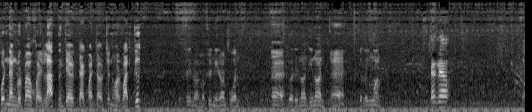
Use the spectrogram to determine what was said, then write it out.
คนนั่งรถมาข่อยรับตั้งแต่จากบ้านเจ้าจนหอดวัดกึกๆเคยนอนมาขึ้นนี่นอนโกนเออบ่ได้นอนที่นอนเออก็เลยง่วงชักแล้วสะ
